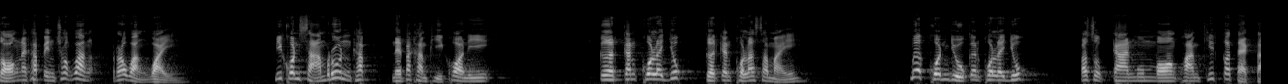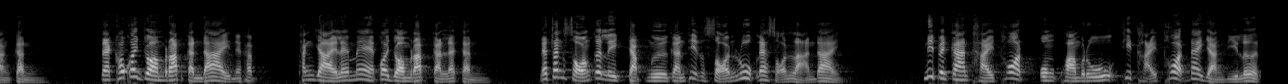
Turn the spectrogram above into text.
สองนะครับเป็นช่องว่างระหว่างวัย มีคนสามรุ่นครับในพระคัมภีร์ข้อนี้ เกิดกันคนละยุค เกิดกันคนละสมัย เมื่อคนอยู่กันคนละยุค ประสบการณ์มุมมองความคิดก็แตกต่างกัน แต่เขาก็ยอมรับกันได้นะครับ ทั้งยายและแม่ก็ยอมรับกันและกัน และทั้งสองก็เลยจับมือกันที่จะสอนลูกและสอนหลานได้ นี่เป็นการถ่ายทอดองค์ความรู้ที่ถ่ายทอดได้อย่างดีเลิศ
